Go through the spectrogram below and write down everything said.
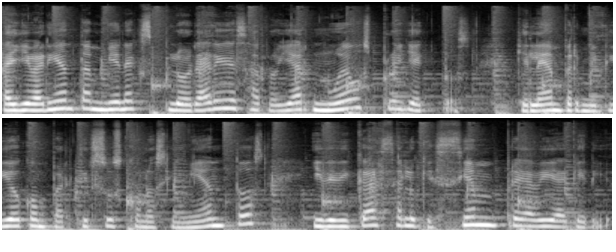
la llevarían también a explorar y desarrollar nuevos proyectos que le han permitido compartir sus conocimientos y dedicarse a lo que siempre había querido.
